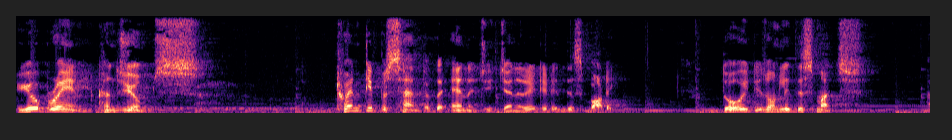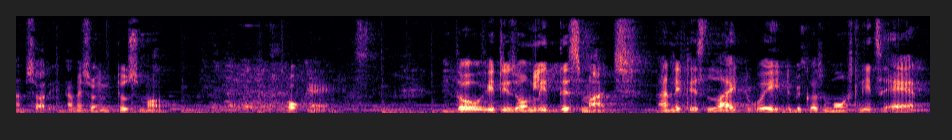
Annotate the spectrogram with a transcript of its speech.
Your brain consumes twenty percent of the energy generated in this body. Though it is only this much, I'm sorry, am I showing too small? Okay. Though it is only this much and it is lightweight because mostly it's air.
